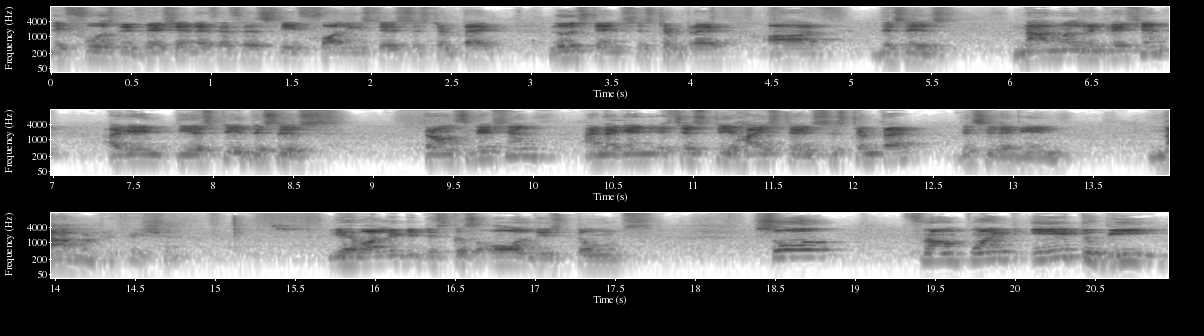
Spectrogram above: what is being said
the forced regression, FSST, falling stage system tract, low stand system tract, or this is normal regression. Again, TST, this is transgression, and again, HST, high stand system tract, this is again normal regression. We have already discussed all these terms. So, from point A to B,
